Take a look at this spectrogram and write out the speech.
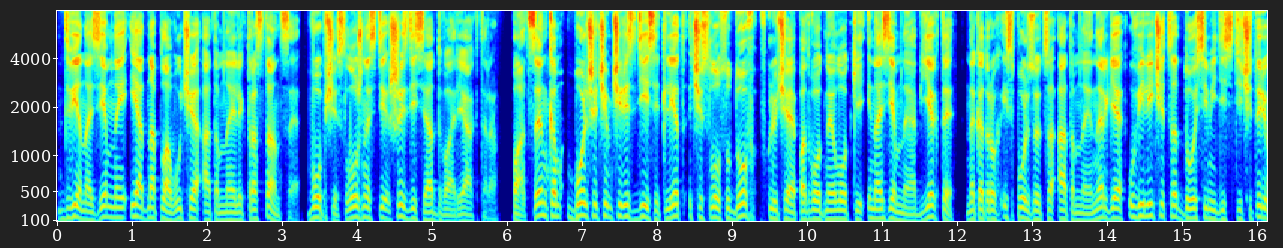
2 наземные и одна плавучая атомная электростанция. В общей сложности 62 реактора. По оценкам, больше чем через 10 лет число судов, включая подводные лодки и наземные объекты, на которых используется атомная энергия, увеличится до 74,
